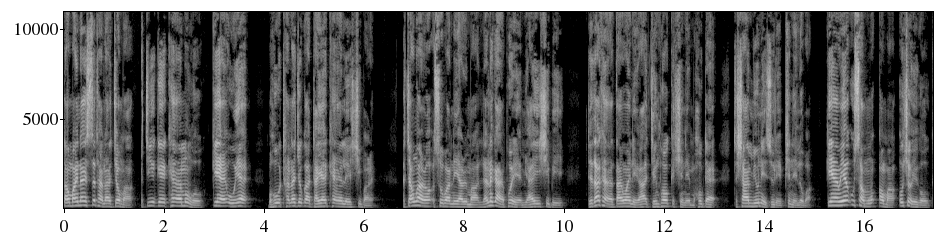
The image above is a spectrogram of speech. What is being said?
တောင်ပိုင်းတိုင်းစစ်ဌာနချုပ်မှာအကြီးအကဲခန့်အပ်မှုကို KIO ရဲ့ ဗဟိုဌာနချုပ်ကဓာတ်ရိုက်ခန့်အပ်လေးရှိပါတယ်။အကြောင်းကတော့အဆိုပါနေရာတွေမှာလက်နက်ကိုင်အဖွဲ့တွေအများကြီးရှိပြီးဒေသခံအတိုင်းဝိုင်းတွေကဂျင်းဖောကရှင်တွေမဟုတ်တဲ့တခြားမျိုးနေစုတွေဖြစ်နေလို့ပါ KM ရဲ့ဥဆောင်မှုအောက်မှာအုပ်ချုပ်ရေးကိုက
